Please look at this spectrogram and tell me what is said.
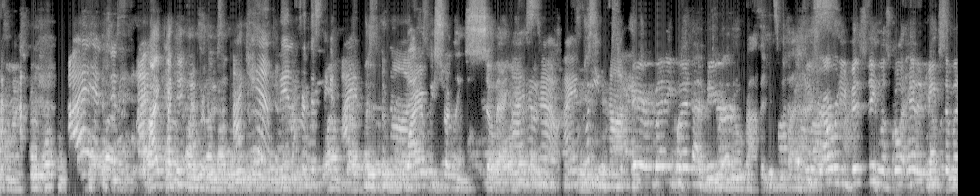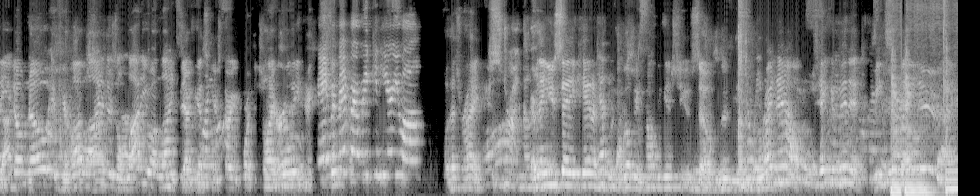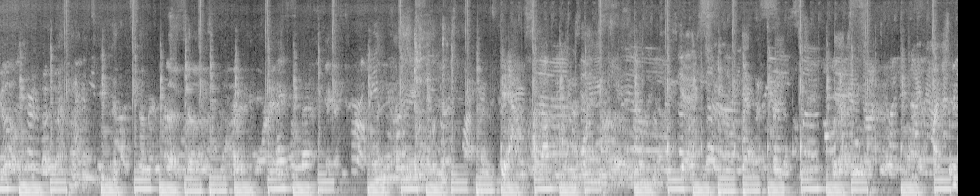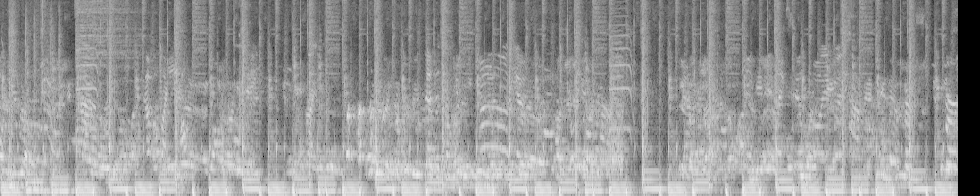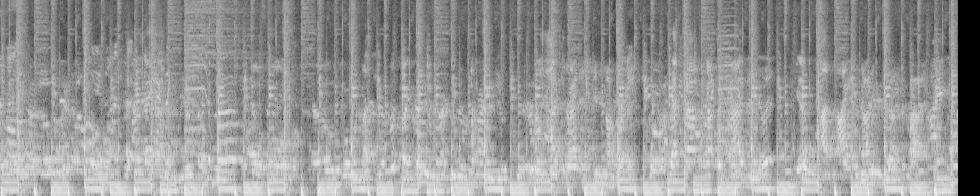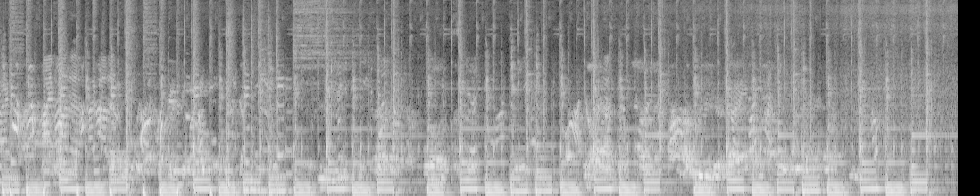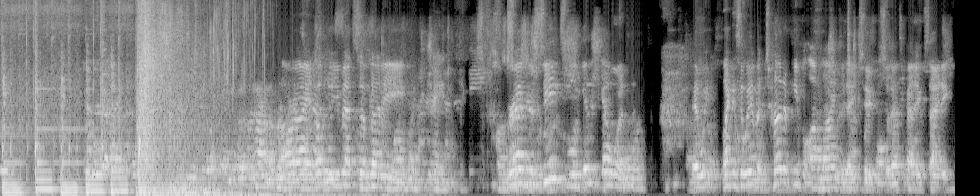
I am just, I, I, I didn't win for this. I can't win for this thing. I am just not. Why are we struggling so bad? I don't know. I am just not. Hey, everybody, glad to be here. If you're already visiting, let's go ahead and meet somebody you don't know. If you're online, there's a lot of you online today. I'm guessing you're starting Fourth of July early. Hey, remember, we can hear you all. Well, that's right. Everything you say can and will be held against you. So right now, take a minute, meet somebody new. Go. That's hopefully somebody. Grab your seats, we'll get it going. And we, like I said, we have a ton of people online today too, so that's kind of exciting.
